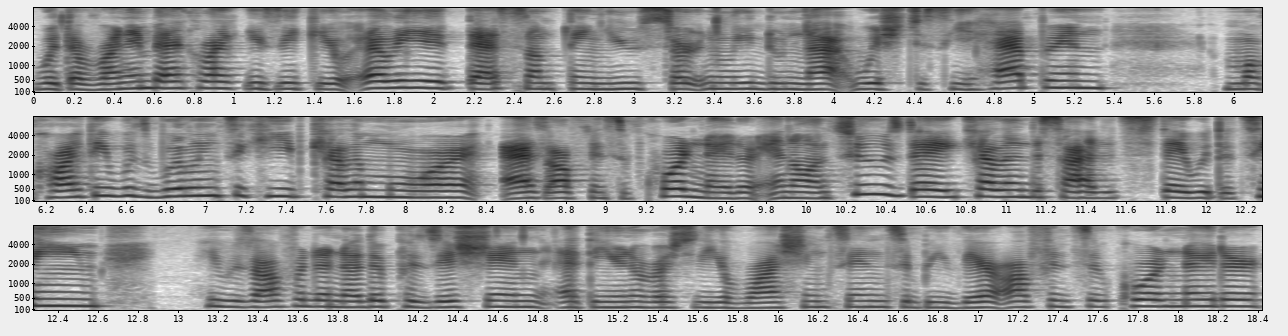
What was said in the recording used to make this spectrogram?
With a running back like Ezekiel Elliott, that's something you certainly do not wish to see happen. McCarthy was willing to keep Kellen Moore as offensive coordinator, and on Tuesday, Kellen decided to stay with the team. He was offered another position at the University of Washington to be their offensive coordinator,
